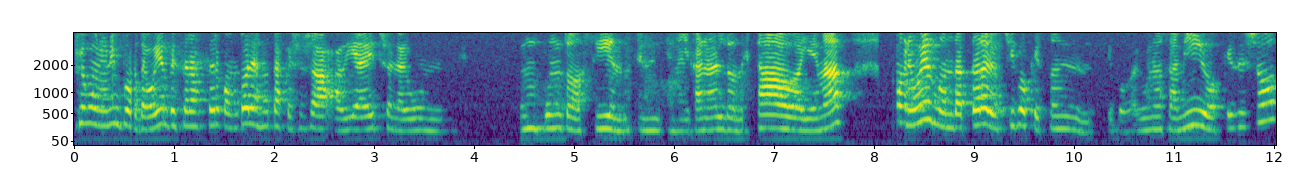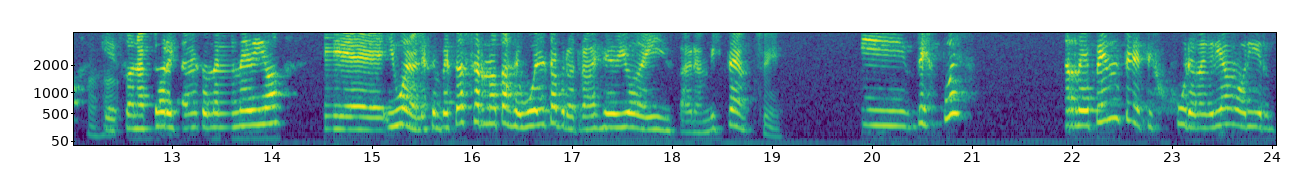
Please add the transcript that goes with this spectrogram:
Dije, bueno, no importa, voy a empezar a hacer con todas las notas que yo ya había hecho en algún un punto así en, en- en el canal donde estaba y demás. Bueno, voy a contactar a los chicos que son, tipo, algunos amigos, qué sé yo, que son actores, también son del medio. eh, y bueno, les empecé a hacer notas de vuelta, pero a través de vivo de Instagram, ¿viste? Sí. Y después, de repente, te juro, me quería morir.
